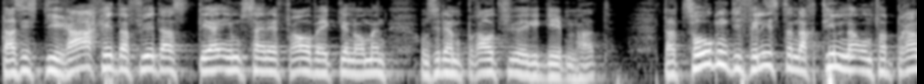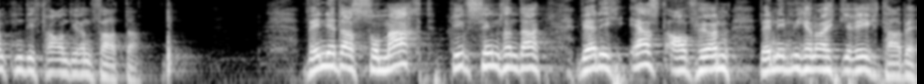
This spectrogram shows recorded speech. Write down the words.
Das ist die Rache dafür, dass der ihm seine Frau weggenommen und sie dem Brautführer gegeben hat. Da zogen die Philister nach Timna und verbrannten die Frau und ihren Vater. Wenn ihr das so macht, rief Simson da, werde ich erst aufhören, wenn ich mich an euch gerecht habe.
